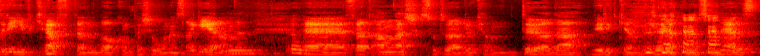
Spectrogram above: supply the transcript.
drivkraften bakom personens agerande. Mm. Mm. Eh, för att annars så tror jag att du kan döda vilken relation som helst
